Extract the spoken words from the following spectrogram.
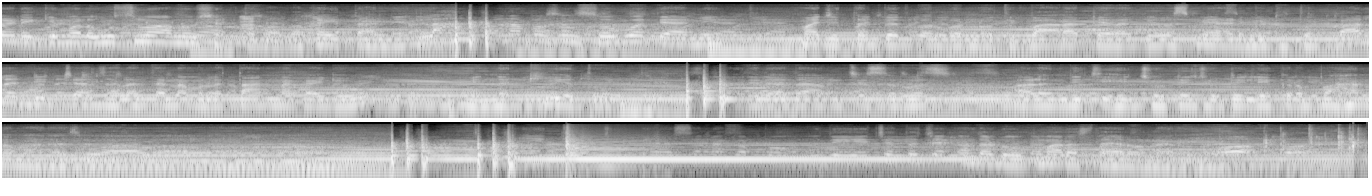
आहे की मला उचलून आणू शकतो बाबा काही ताण नाही. लहानपणापासून सोबत आहे आम्ही. माझी तब्येत बरोबर नव्हती. बारा तेरा दिवस मी ॲडमिट होतो. कालच डिस्चार्ज झाला त्यांना मला ताण नका घेऊ. मी नक्की येतो. दादा आमचे सर्वच आळंदीची ही छोटे छोटे लेकरं पाहणं ना महाराज. वा वा वा. एखादा ढोकमारच तयार होणार आहे.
